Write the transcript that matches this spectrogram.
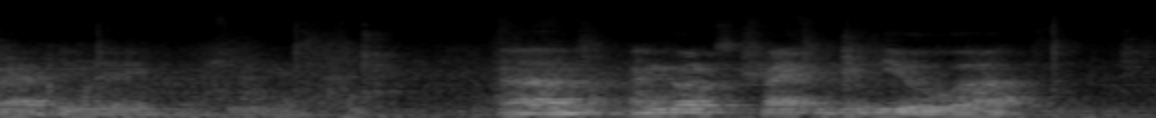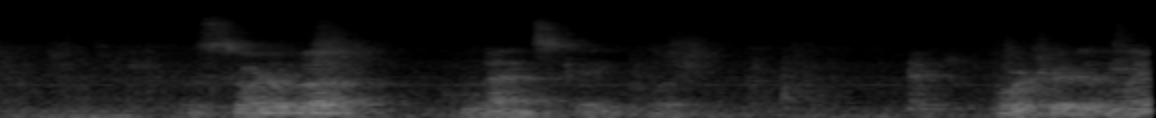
where I've been living for a few years. Um, I'm going to try to give you uh, a sort of a landscape or portrait of my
